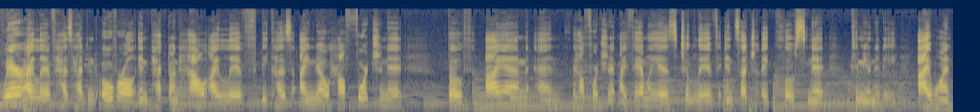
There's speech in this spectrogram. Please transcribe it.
Where I live has had an overall impact on how I live because I know how fortunate both I am and how fortunate my family is to live in such a close-knit community. I want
